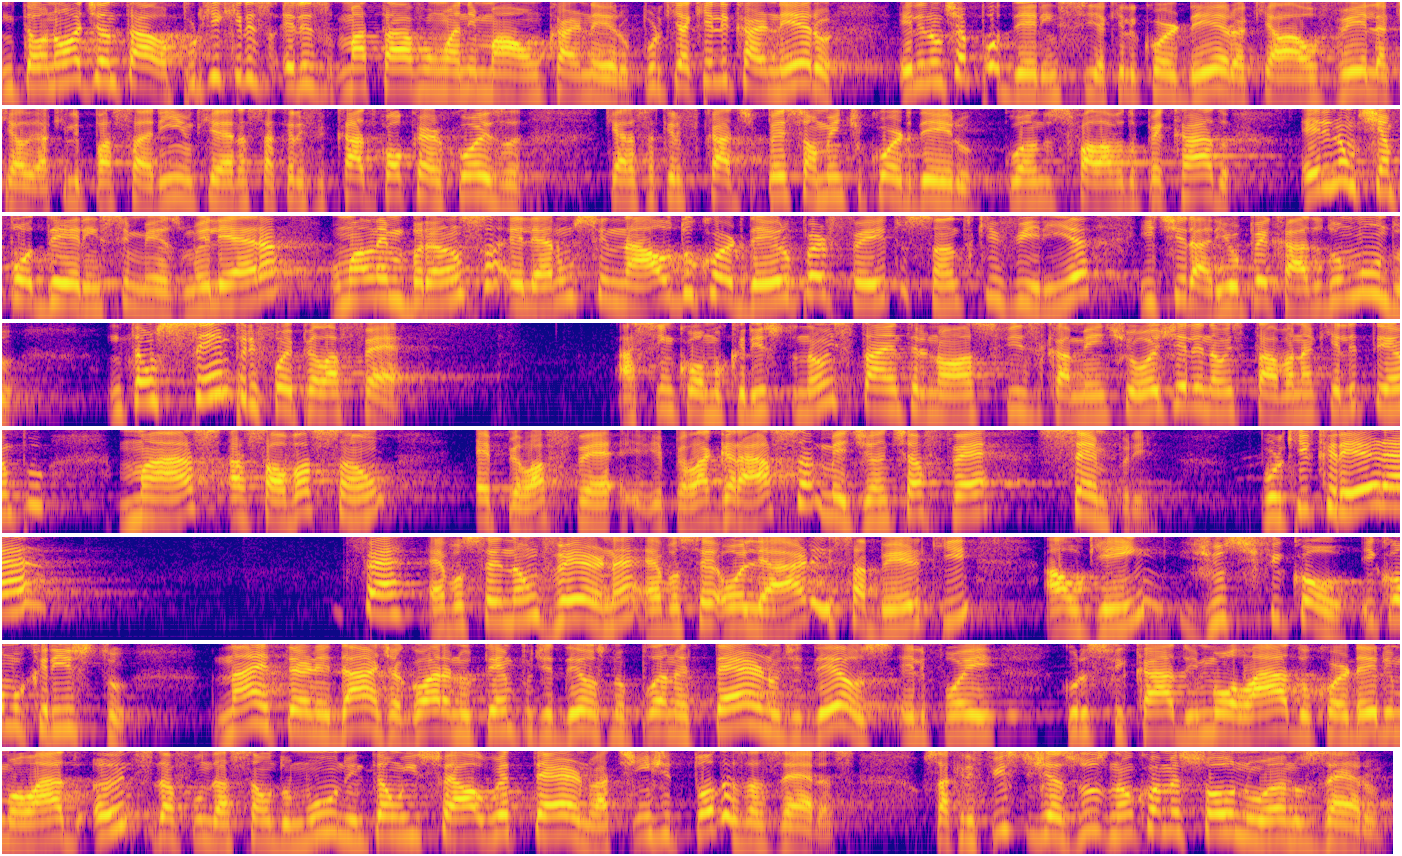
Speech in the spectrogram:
Então não adiantava. Por que, que eles, eles matavam um animal, um carneiro? Porque aquele carneiro, ele não tinha poder em si, aquele cordeiro, aquela ovelha, aquele, aquele passarinho que era sacrificado, qualquer coisa que era sacrificado, especialmente o cordeiro, quando se falava do pecado, ele não tinha poder em si mesmo, ele era uma lembrança, ele era um sinal do cordeiro perfeito, santo, que viria e tiraria o pecado do mundo. Então sempre foi pela fé. Assim como Cristo não está entre nós fisicamente hoje, ele não estava naquele tempo, mas a salvação é pela fé, é pela graça, mediante a fé sempre. Porque crer é Fé é você não ver, né? É você olhar e saber que alguém justificou. E como Cristo, na eternidade, agora no tempo de Deus, no plano eterno de Deus, ele foi crucificado, imolado, o cordeiro imolado antes da fundação do mundo, então isso é algo eterno, atinge todas as eras. O sacrifício de Jesus não começou no ano zero.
